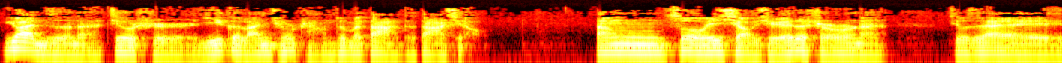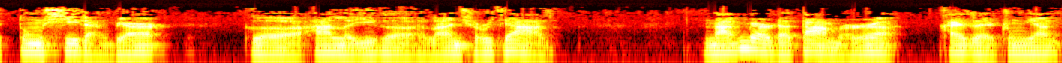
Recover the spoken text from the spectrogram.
院子呢就是一个篮球场这么大的大小。当作为小学的时候呢，就在东西两边各安了一个篮球架子。南边的大门啊开在中央，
